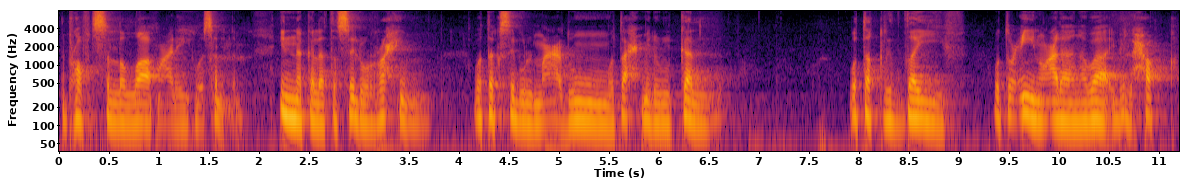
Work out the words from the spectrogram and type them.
the Prophet sallallahu alayhi wasallam. إنك لتصل الرحم وتكسب المعدوم وتحمل الكل وتقري الضيف وتعين على نوائب الحق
